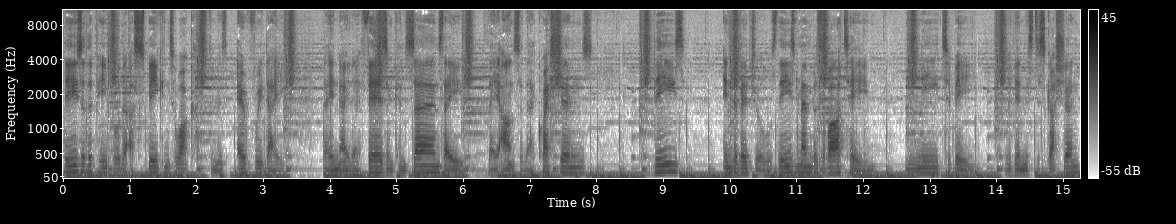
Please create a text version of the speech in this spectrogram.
These are the people that are speaking to our customers every day. They know their fears and concerns, they, they answer their questions. These individuals, these members of our team, need to be within this discussion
